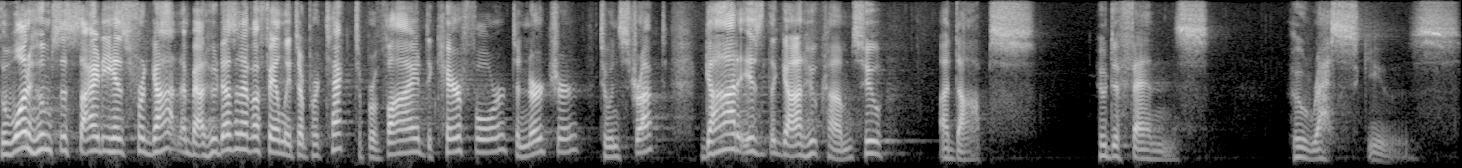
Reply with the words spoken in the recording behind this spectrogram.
the one whom society has forgotten about, who doesn't have a family to protect, to provide, to care for, to nurture, to instruct. God is the God who comes, who adopts, who defends, who rescues.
